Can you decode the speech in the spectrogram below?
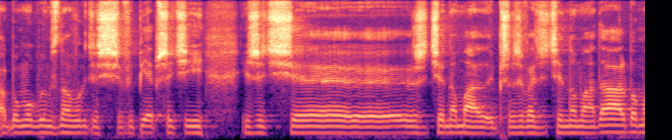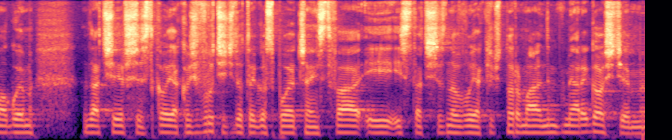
albo mógłbym znowu gdzieś wypieprzyć i, i żyć e, życie nomady, przeżywać życie nomada, albo mogłem dać się wszystko, jakoś wrócić do tego społeczeństwa i, i stać się znowu jakimś normalnym w miarę gościem.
